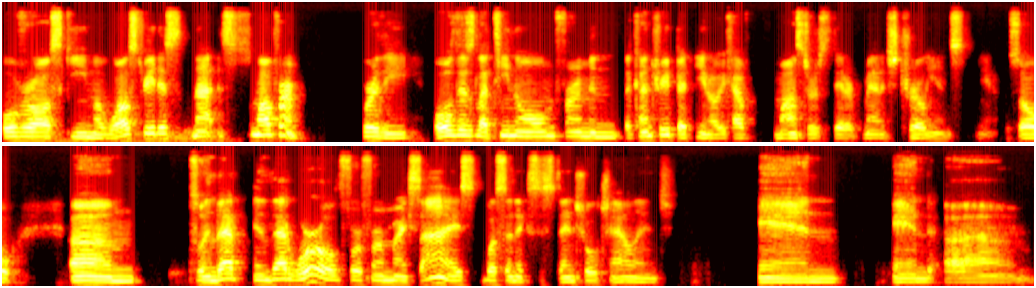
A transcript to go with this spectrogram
overall scheme of Wall Street, is not a small firm. We're the oldest Latino-owned firm in the country, but you know, you have monsters that manage trillions. You know, so um, so in that in that world for a firm my size was an existential challenge and and um,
